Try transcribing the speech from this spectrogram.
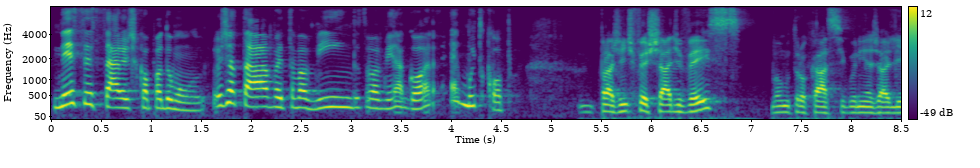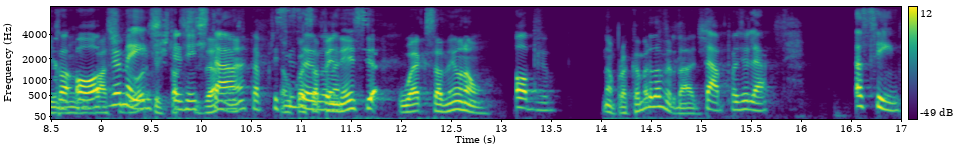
necessário de Copa do Mundo. Eu já tava, tava vindo, tava vindo, agora é muito Copa. Pra gente fechar de vez, Vamos trocar a segurinha já ali no Obviamente, bastidor, que a gente está né? tá precisando, Então, com essa né? pendência, né? o Hexa vem ou não? Óbvio. Não, para a câmera da verdade. Tá, pode olhar. Assim,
